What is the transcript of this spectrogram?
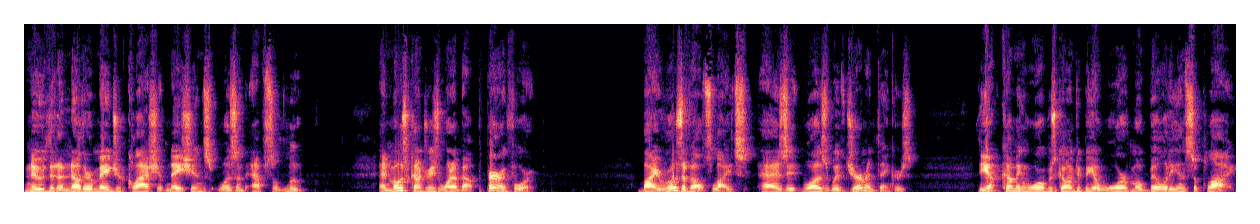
knew that another major clash of nations was an absolute and most countries went about preparing for it. By Roosevelt's lights, as it was with German thinkers, the upcoming war was going to be a war of mobility and supply.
